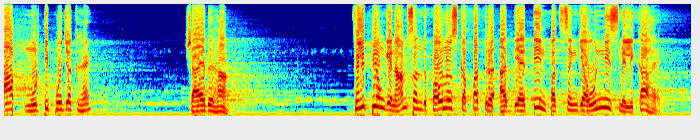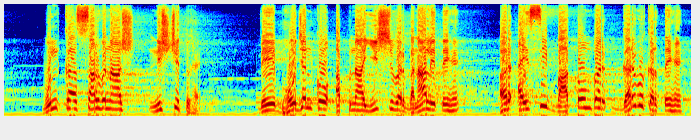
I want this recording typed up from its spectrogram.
आप मूर्ति पूजक हैं? शायद हाँ। फिलिपियों के नाम संत पौलुस का पत्र अध्याय तीन पद संख्या उन्नीस में लिखा है उनका सर्वनाश निश्चित है। वे भोजन को अपना ईश्वर बना लेते हैं और ऐसी बातों पर गर्व करते हैं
